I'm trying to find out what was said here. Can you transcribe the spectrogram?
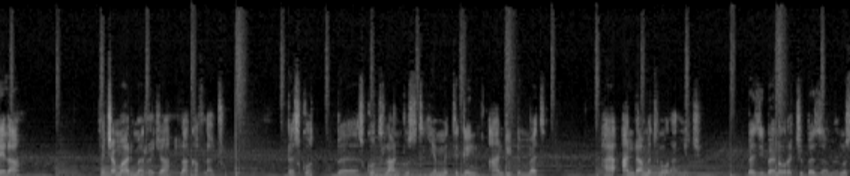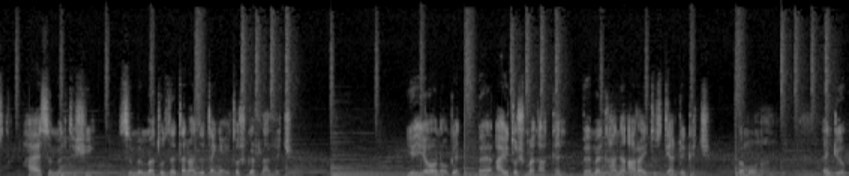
ሌላ ተጨማሪ መረጃ ላካፍላችሁ። በስኮትላንድ ውስጥ የምትገኝ አንዲት ድመት 21 ዓመት ኖራለች። በዚህ በኖረችበት ዘመን ውስጥ 28899 አይጦች ገድላለች። ይህ የሆነው ግን በአይጦች መካከል በመካነ አራዊት ውስጥ ያደገች በመሆኗ ነው። እንዲሁም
